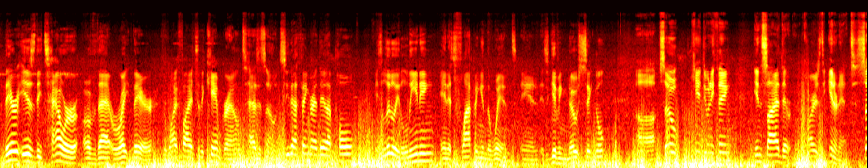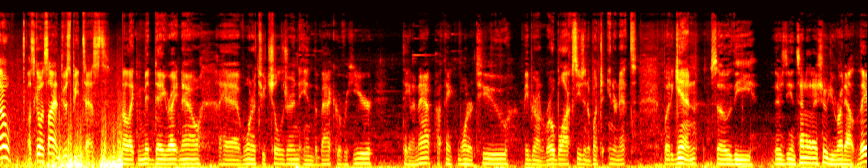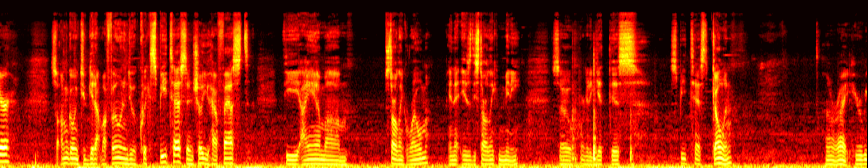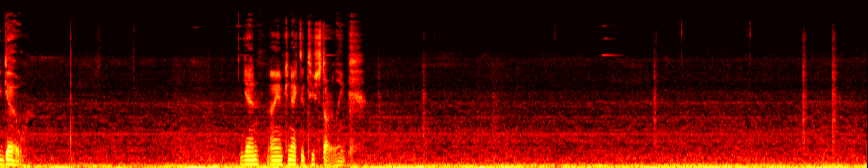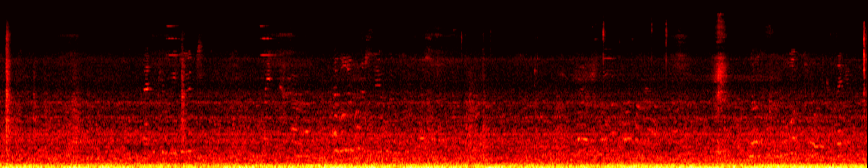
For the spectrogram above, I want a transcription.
there is the tower of that right there. The Wi-Fi to the campgrounds has its own. See that thing right there, that pole? Literally leaning and it's flapping in the wind and it's giving no signal. Uh, so can't do anything inside that requires the internet. So let's go inside and do a speed test. Kind of like midday right now. I have one or two children in the back over here taking a nap. I think one or two maybe you're on Roblox using a bunch of internet. But again, so the there's the antenna that I showed you right out there. So I'm going to get out my phone and do a quick speed test and show you how fast the I am um, Starlink Roam, and that is the Starlink Mini. So we're gonna get this speed test going. All right, here we go. Again, I am connected to Starlink.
